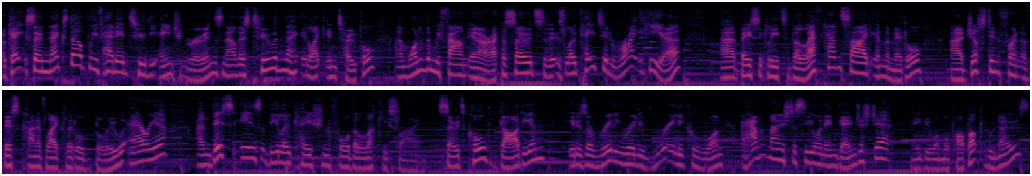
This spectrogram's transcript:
Okay, so next up we've headed to the ancient ruins. Now there's two in the like in total, and one of them we found in our episode. So it is located right here, uh, basically to the left-hand side in the middle, uh, just in front of this kind of like little blue area. And this is the location for the Lucky Slime. So it's called Guardian. It is a really, really, really cool one. I haven't managed to see one in game just yet. Maybe one will pop up. Who knows?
